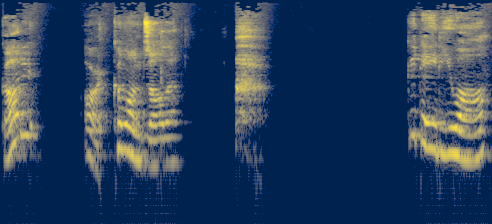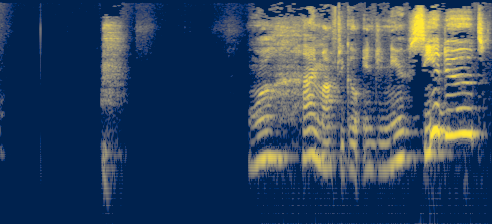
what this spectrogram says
Got it? Alright, come on, Zelda. To you all. Well, I'm off to go engineer. See you, dudes.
